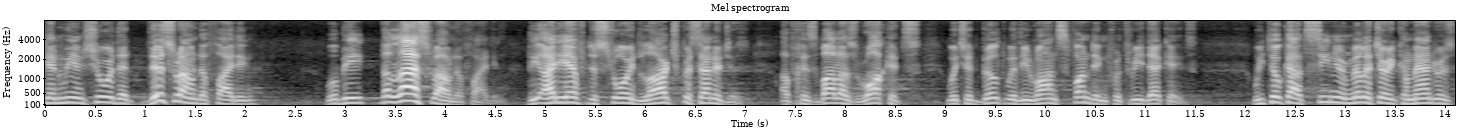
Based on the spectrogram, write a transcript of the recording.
can we ensure that this round of fighting will be the last round of fighting. The IDF destroyed large percentages of Hezbollah's rockets, which had built with Iran's funding for three decades. We took out senior military commanders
